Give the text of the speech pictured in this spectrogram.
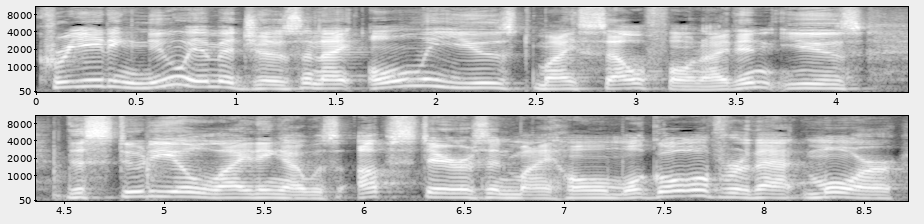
creating new images and I only used my cell phone. I didn't use the studio lighting. I was upstairs in my home. We'll go over that more.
